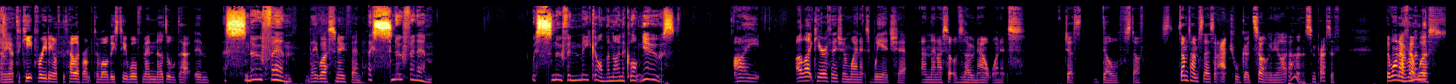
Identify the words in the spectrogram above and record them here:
and he had to keep reading off the teleprompter while these two wolfmen nuzzled at him. They're snoofing. They were snoofing. They're snoofing him. We're snoofing Mika on the nine o'clock news. I I like Eurovision when it's weird shit, and then I sort of zone out when it's just dull stuff. Sometimes there's an actual good song, and you're like, ah, it's impressive. The one I, I felt remember- worse.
